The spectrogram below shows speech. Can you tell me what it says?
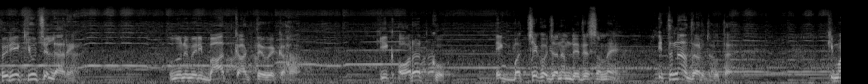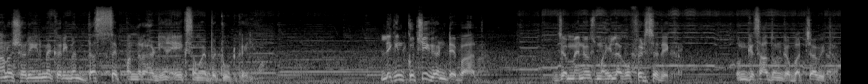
फिर ये क्यों चिल्ला रही हैं? उन्होंने मेरी बात काटते हुए कहा कि एक औरत को एक बच्चे को जन्म देते समय इतना दर्द होता है कि मानो शरीर में करीबन 10 से 15 हड्डियाँ एक समय पर टूट गई हों। लेकिन कुछ ही घंटे बाद जब मैंने उस महिला को फिर से देखा, उनके साथ उनका बच्चा भी था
